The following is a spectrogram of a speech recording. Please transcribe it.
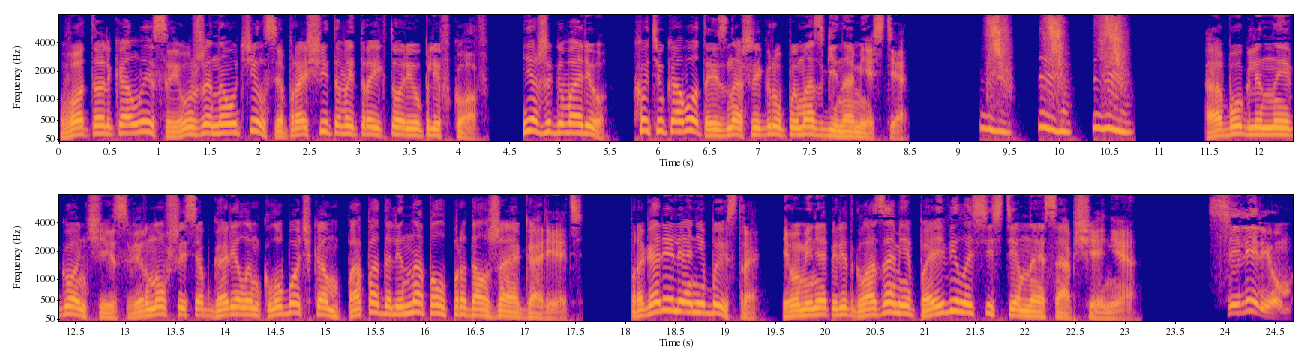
Вот только Лысый уже научился просчитывать траекторию плевков. Я же говорю, Хоть у кого-то из нашей группы мозги на месте. Обугленные гончие, свернувшись обгорелым клубочком, попадали на пол, продолжая гореть. Прогорели они быстро, и у меня перед глазами появилось системное сообщение. Силириум,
